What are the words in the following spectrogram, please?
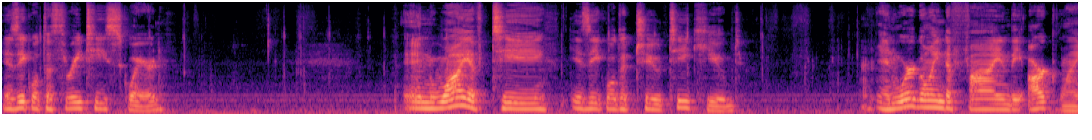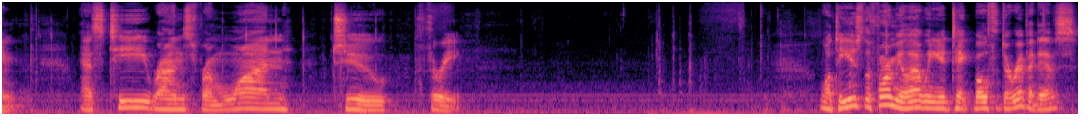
is equal to 3t squared. And y of t is equal to 2t cubed. And we're going to find the arc length as t runs from 1 to 3. Well, to use the formula, we need to take both derivatives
